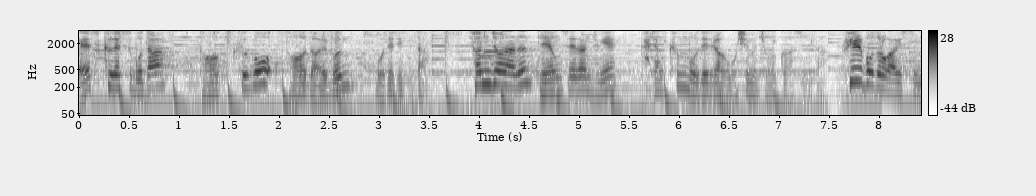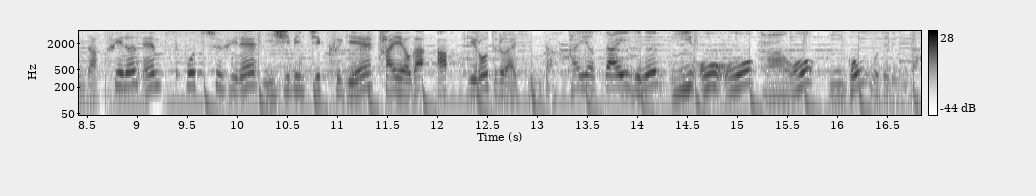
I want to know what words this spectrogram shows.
S클래스 보다 더 크고 더 넓은 모델입니다 현존하는 대형 세단 중에 가장 큰 모델이라고 보시면 좋을 것 같습니다. 휠 보도록 하겠습니다. 휠은 M 스포츠 휠에 20인치 크기의 타이어가 앞뒤로 들어가 있습니다. 타이어 사이즈는 255, 45, 20 모델입니다.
